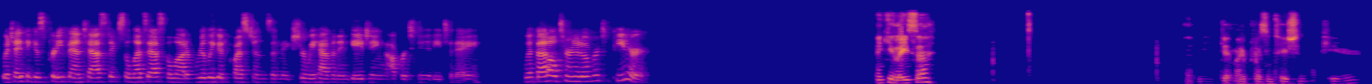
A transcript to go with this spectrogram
which I think is pretty fantastic. So let's ask a lot of really good questions and make sure we have an engaging opportunity today. With that, I'll turn it over to Peter. Thank you, Lisa. Let me get my presentation up here.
